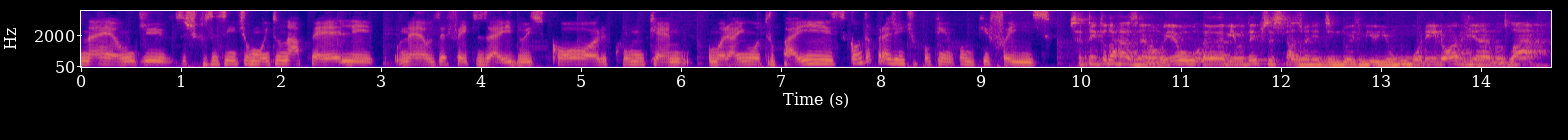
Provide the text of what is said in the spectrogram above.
né? Onde você sentiu muito na pele, né? Os efeitos aí do score, como que é morar em outro país. Conta pra gente um pouquinho como que foi isso. Você tem toda a razão. Eu uh, me mudei para os Estados Unidos em 2001, morei nove anos lá.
